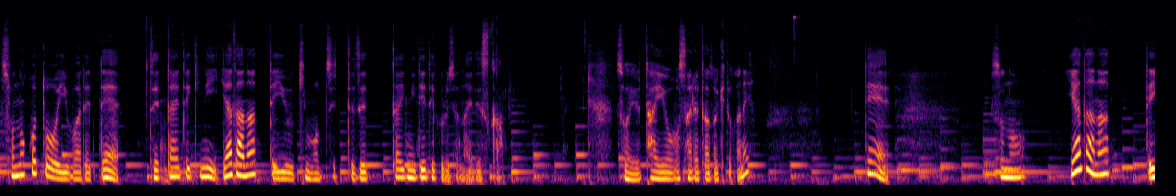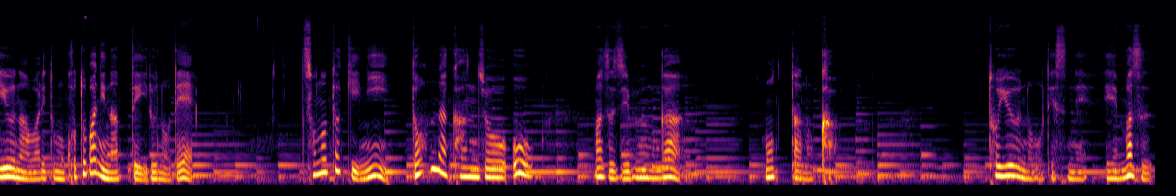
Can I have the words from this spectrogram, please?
そのことを言われて絶対的に嫌だなっていう気持ちって絶対に出てくるじゃないですか。そういう対応をされた時とかね。でその嫌だなっていうのは割ともう言葉になっているのでその時にどんな感情をまず自分が持ったのかというのをですね、えー、まず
